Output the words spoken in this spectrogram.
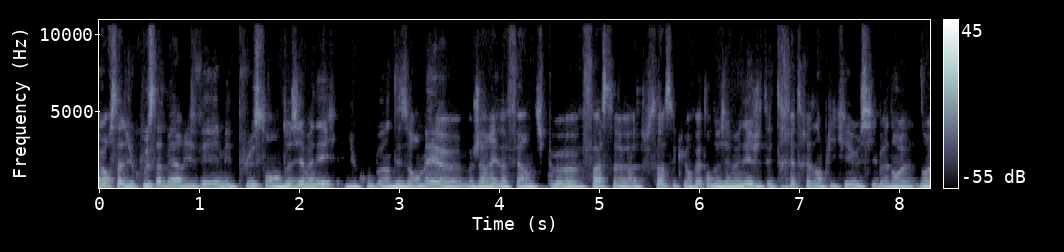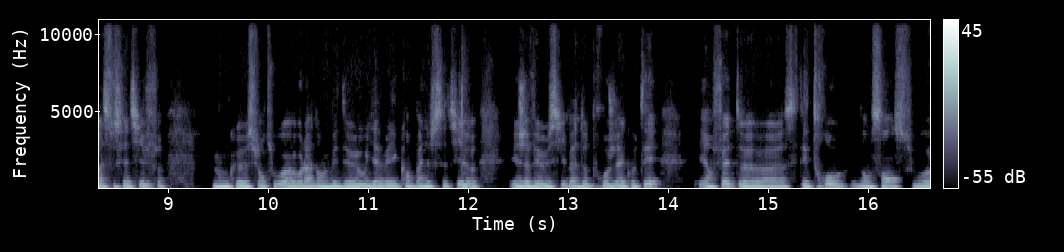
Alors ça, du coup, ça m'est arrivé, mais plus en deuxième année. du coup, ben, désormais, euh, j'arrive à faire un petit peu euh, face à tout ça. C'est qu'en fait, en deuxième année, j'étais très, très impliqué aussi bah, dans, l'associatif. Donc, euh, surtout voilà, dans le BDE où il y avait les campagnes associatives. Et j'avais aussi bah, d'autres projets à côté. Et en fait, c'était trop dans le sens où,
